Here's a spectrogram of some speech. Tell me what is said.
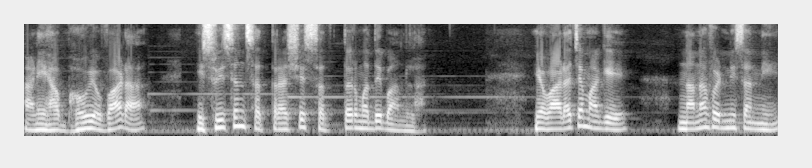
आणि हा भव्य वाडा इसवी सन सतराशे सत्तरमध्ये बांधला. या वाड्याच्या मागे नाना फडणीसांनी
